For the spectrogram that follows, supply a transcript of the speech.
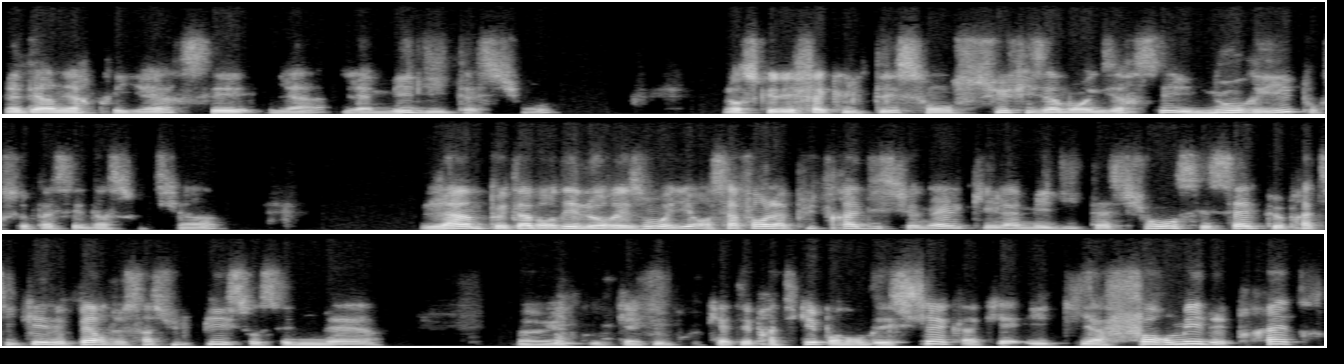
la dernière prière, c'est la, la méditation. Lorsque les facultés sont suffisamment exercées et nourries pour se passer d'un soutien, l'âme peut aborder l'oraison en sa forme la plus traditionnelle, qui est la méditation. C'est celle que pratiquaient les pères de Saint-Sulpice au séminaire, euh, qui, a été, pratiquée pendant des siècles hein, et qui a formé des prêtres,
